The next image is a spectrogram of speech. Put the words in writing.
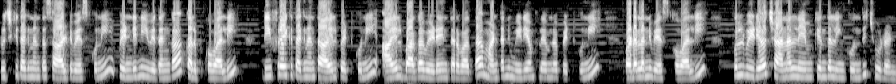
రుచికి తగినంత సాల్ట్ వేసుకుని పిండిని ఈ విధంగా కలుపుకోవాలి. డీప్ ఫ్రైకి తగినంత ఆయిల్ పెట్టుకుని ఆయిల్ బాగా వేడైన తర్వాత మంటని మీడియం ఫ్లేమ్లో పెట్టుకుని వడలని వేసుకోవాలి. ఫుల్ వీడియో ఛానల్ నేమ్ కింద లింక్ ఉంది చూడండి.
